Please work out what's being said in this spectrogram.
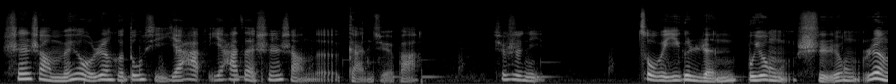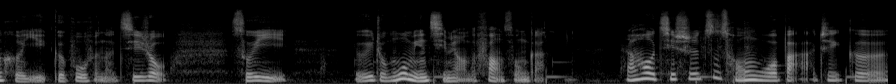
身上没有任何东西压压在身上的感觉吧。就是你作为一个人，不用使用任何一个部分的肌肉，所以有一种莫名其妙的放松感。然后，其实自从我把这个。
